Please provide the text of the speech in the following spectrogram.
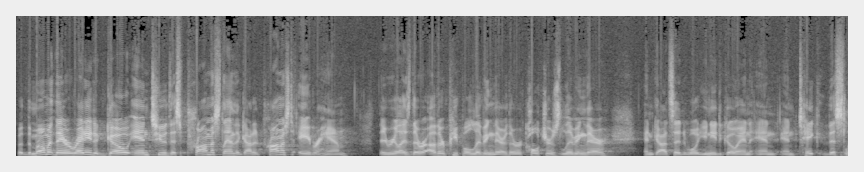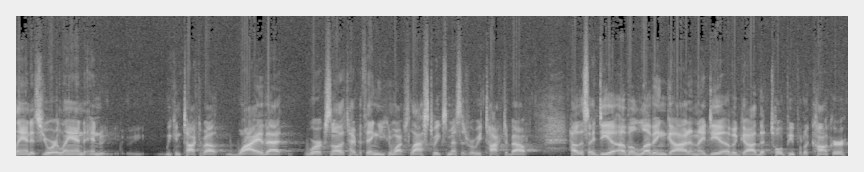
But the moment they were ready to go into this promised land that God had promised Abraham, they realized there were other people living there. There were cultures living there. And God said, Well, you need to go in and, and take this land. It's your land, and we can talk about why that works and all that type of thing. You can watch last week's message where we talked about how this idea of a loving God, an idea of a God that told people to conquer,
